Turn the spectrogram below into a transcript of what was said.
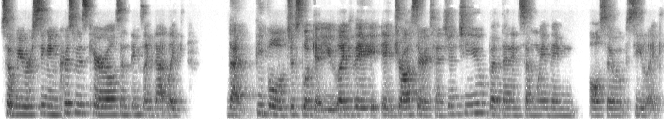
so we were singing christmas carols and things like that like that people just look at you like they it draws their attention to you but then in some way they also see like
